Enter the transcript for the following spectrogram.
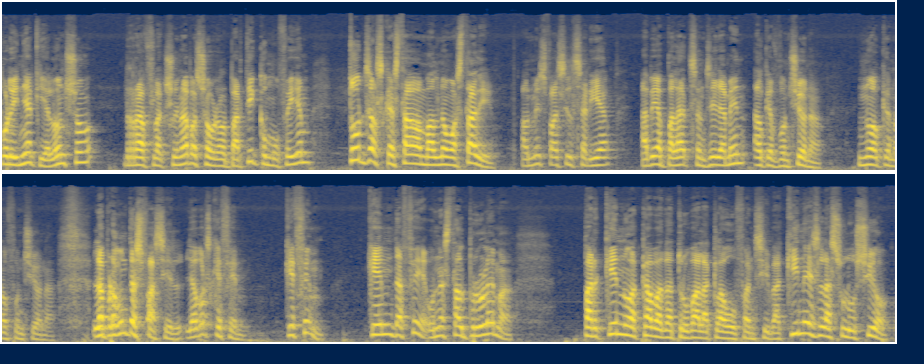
però Iñaki Alonso reflexionava sobre el partit com ho fèiem tots els que estàvem al nou estadi. El més fàcil seria haver apel·lat senzillament al que funciona, no al que no funciona. La pregunta és fàcil. Llavors, què fem? Què fem? Què hem de fer? On està el problema? Per què no acaba de trobar la clau ofensiva? Quina és la solució?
